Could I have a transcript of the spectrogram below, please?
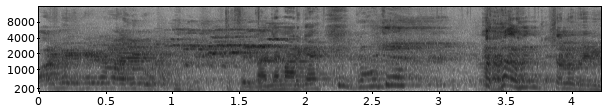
और मैं इस घर का मालिक हूँ। तो फिर गांजा मार के गांजा। चलो बेबी।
